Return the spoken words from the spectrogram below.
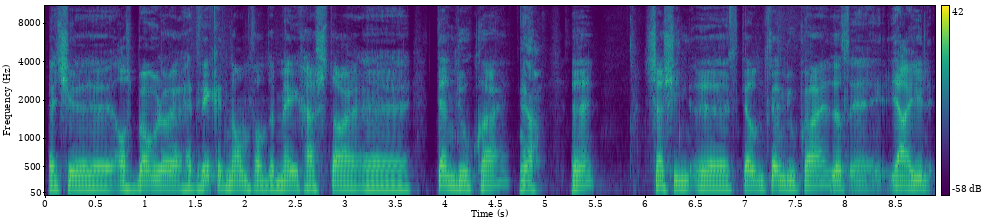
Dat je eh, als bowler het wicket nam van de megastar eh Tendulkar. Ja, Hè? Sachin eh, Tel- Tendulkar. Dat, eh, ja, je,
